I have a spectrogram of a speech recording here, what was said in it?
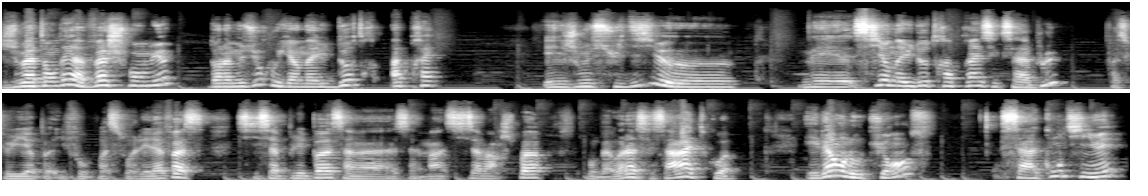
je m'attendais à vachement mieux dans la mesure où il y en a eu d'autres après. Et je me suis dit, mais s'il y en a eu d'autres après, c'est que ça a plu. Parce qu'il ne faut pas se voiler la face. Si ça plaît pas, ça, ça, si ça marche pas, bon ben voilà, ça s'arrête quoi. Et là, en l'occurrence, ça a continué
